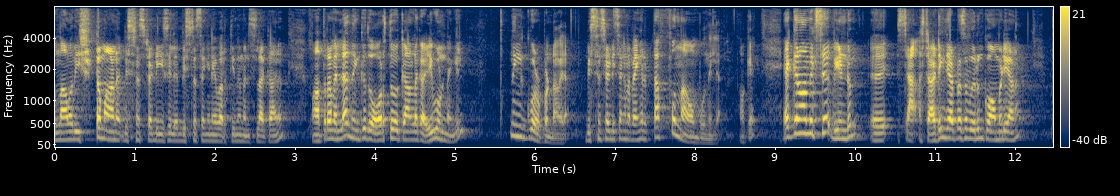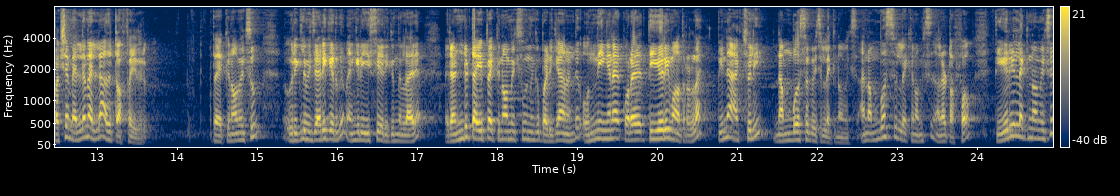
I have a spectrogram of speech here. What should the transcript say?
ഒന്നാമത് ഇഷ്ടമാണ് ബിസിനസ് സ്റ്റഡീസിൽ ബിസിനസ് എങ്ങനെ വർക്ക് ചെയ്യുന്നത് മനസ്സിലാക്കാനും. മാത്രമല്ല നിങ്ങൾക്ക് ഇത് ഓർത്ത് വെക്കാനുള്ള കഴിവുണ്ടെങ്കിൽ നിങ്ങൾക്ക് കുഴപ്പമുണ്ടാവില്ല. ബിസിനസ് സ്റ്റഡീസ് അങ്ങനെ ഭയങ്കര ടഫ് ഒന്നും ആവാൻ പോകുന്നില്ല. ഓക്കെ എക്കണോമിക്സ് വീണ്ടും സ്റ്റാർട്ടിംഗ് ചാപ്റ്റേഴ്സ് വെറും കോമഡിയാണ് പക്ഷേ മെല്ലെ മെല്ലെ അത് ടഫായി വരും. അപ്പോൾ എക്കണോമിക്സും ഒരിക്കലും വിചാരിക്കരുത് ഭയങ്കര ഈസി ആയിരിക്കും എന്നുള്ള രണ്ട് ടൈപ്പ് എക്കണോമിക്സും നിങ്ങൾക്ക് പഠിക്കാനുണ്ട്. ഒന്ന് ഇങ്ങനെ കുറേ തിയറി മാത്രമുള്ള പിന്നെ ആക്ച്വലി നമ്പേഴ്സ് ഒക്കെ വെച്ചുള്ള എക്കണോമിക്സ് ആ നമ്പേഴ്സുള്ള എക്കണോമിക്സ് നല്ല ടഫാവും തിയറിയുള്ള എക്കണോമിക്സ്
